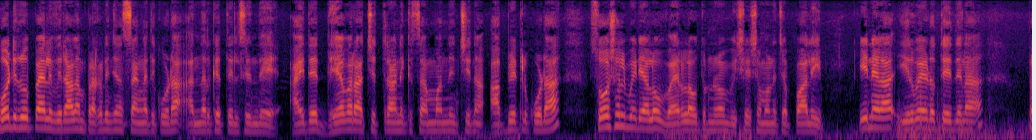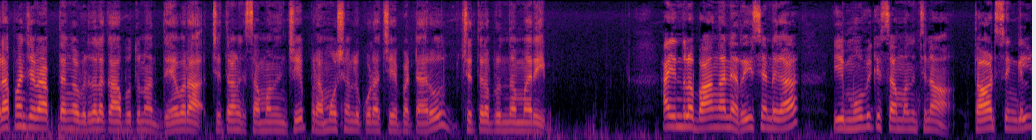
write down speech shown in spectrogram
కోటి రూపాయల విరాళం ప్రకటించిన సంగతి కూడా అందరికీ తెలిసిందే. అయితే దేవరా చిత్రానికి సంబంధించిన అప్డేట్లు కూడా సోషల్ మీడియాలో వైరల్ అవుతుండడం విశేషమని చెప్పాలి. ఈ నెల ఇరవై ఏడో తేదీన ప్రపంచవ్యాప్తంగా విడుదల కాబోతున్న దేవర చిత్రానికి సంబంధించి ప్రమోషన్లు కూడా చేపట్టారు చిత్ర బృందం మరి. ఇందులో భాగంగానే రీసెంట్గా ఈ మూవీకి సంబంధించిన థర్డ్ సింగిల్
